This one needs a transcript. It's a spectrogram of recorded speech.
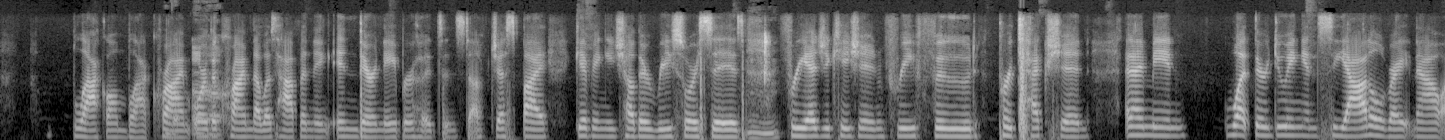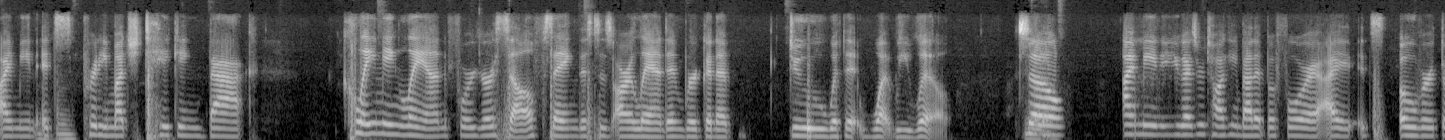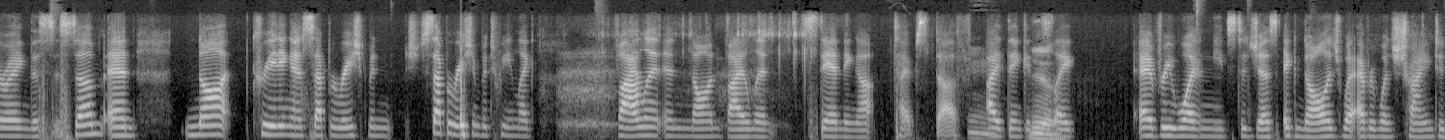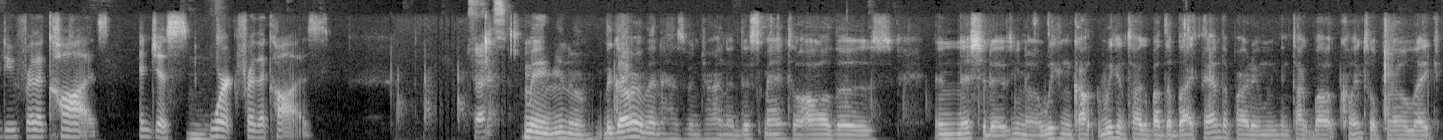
black on black crime or the uh-huh. crime that was happening in their neighborhoods and stuff just by giving each other resources, Mhm. free education, free food, protection. And I mean, what they're doing in Seattle right now, I mean, it's pretty much taking back claiming land for yourself, saying this is our land and we're going to do with it what we will. So, I mean, you guys were talking about it before. I it's overthrowing the system and not creating a separation separation between like violent and non-violent standing up type stuff. Mhm. I think it's Yeah. like everyone needs to just acknowledge what everyone's trying to do for the cause and just Mm. work for the cause. Facts. I mean, you know, the government has been trying to dismantle all those initiatives. You know, we can call, we can talk about the Black Panther Party and we can talk about COINTELPRO. Like,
